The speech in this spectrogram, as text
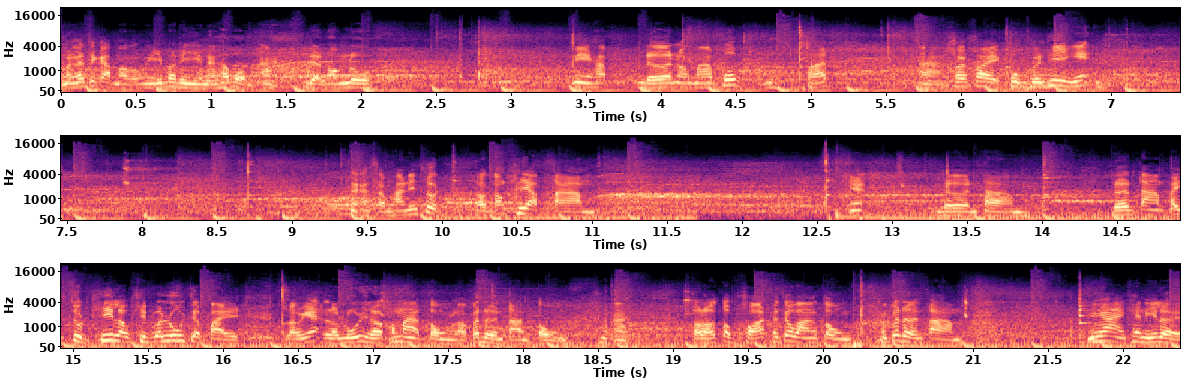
มันก็จะกลับมาตรงนี้พอดีนะครับผมอะเดี๋ยวลองดู นี่ครับ เดินออกมาปุ๊บพัดอ่าค่อยๆคุมพื้นที่อย่างนี้นะสำคัญที่สุดเราต้องขยับตามเนี่ยเดินตาม เดินตามไปจุดที่เราคิดว่าลูกจะไป เราเนี้ยเรารู้อยู่แล้วเขามาตรง เราก็เดินตามตรงอะตอนเราตบคอร์สเขาจะวางตรงเราก็เดินตามง่ายๆแค่นี้เลย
